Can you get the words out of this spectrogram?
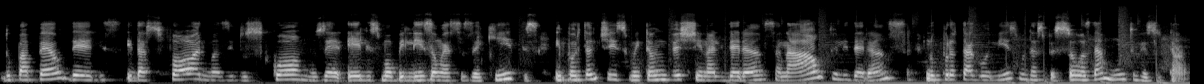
do papel deles e das formas e dos comos eles mobilizam essas equipes, importantíssimo. Então, investir na liderança, na autoliderança, no protagonismo das pessoas dá muito resultado.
